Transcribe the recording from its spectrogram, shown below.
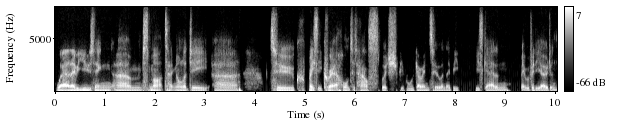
where they were using um, smart technology uh, to basically create a haunted house which people would go into and they'd be be scared and they were videoed and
